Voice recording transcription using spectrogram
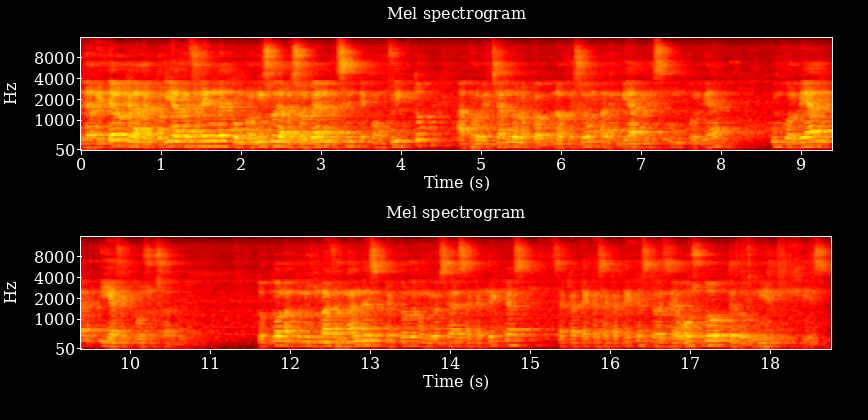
Le reitero que la Rectoría refrenda el compromiso de resolver el presente conflicto, aprovechando la ocasión para enviarles un cordial, y afectuoso saludo. Doctor Antonio Guzmán Fernández, rector de la Universidad de Zacatecas, Zacatecas, Zacatecas, 3 de agosto de 2020.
